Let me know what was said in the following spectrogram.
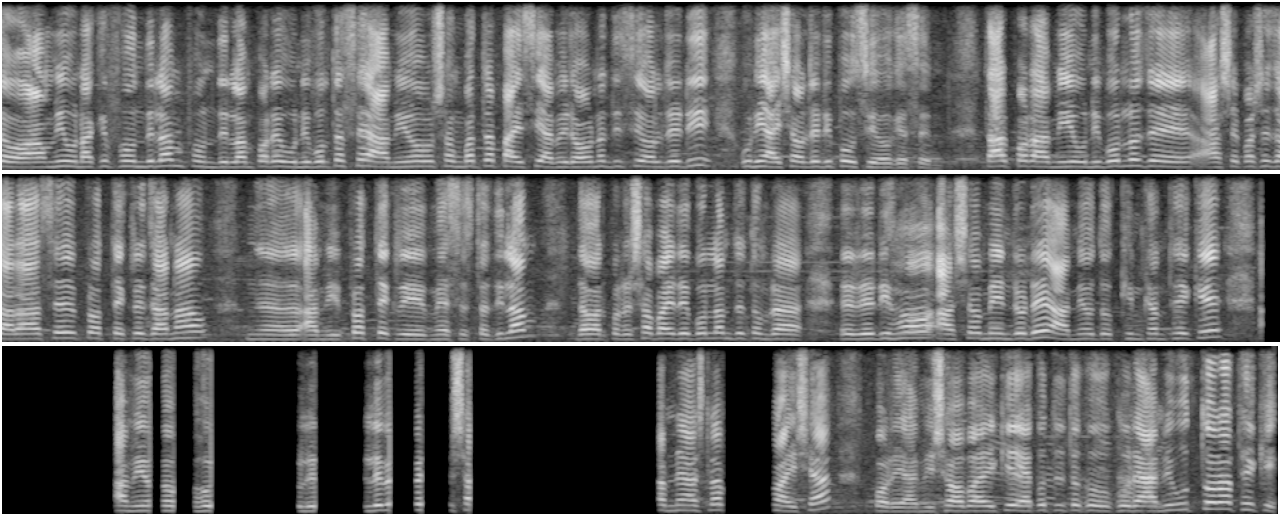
তো আমি ওনাকে ফোন দিলাম ফোন দিলাম পরে উনি বলতেছে, আমিও সংবাদটা পাইছি, আমি রওনা দিছি অলরেডি উনি আইসা অলরেডি পৌঁছেও গেছেন। তারপর আমি, উনি বলল যে, আশেপাশে যারা আছে, প্রত্যেকরে জানাও। আমি প্রত্যেকরে মেসেজটা দিলাম। দেওয়ার পরে সবাইরে বললাম যে, তোমরা রেডি হও, আসো মেন রোডে আমিও দক্ষিণখান থেকে, আমিও সামনে আসলাম। আয়সা পরে আমি সবাইকে একত্রিত করে আমি উত্তরা থেকে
